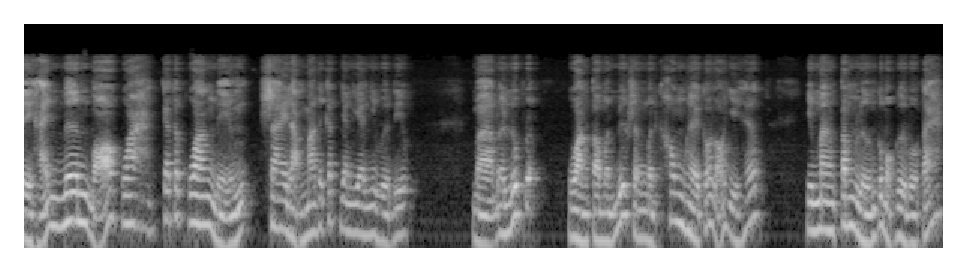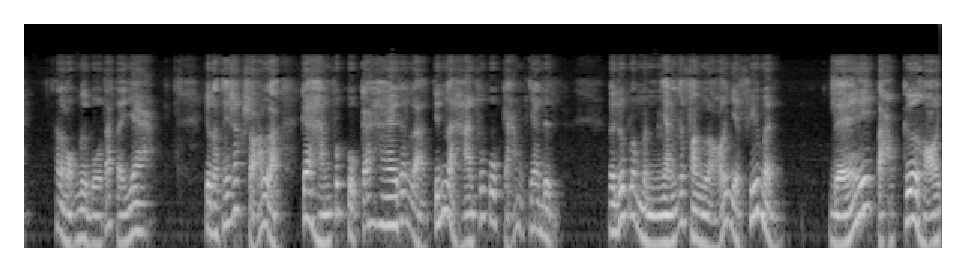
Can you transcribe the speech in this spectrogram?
Thì hãy nên bỏ qua các cái quan niệm sai lầm mang tới cách dân gian như vừa điêu mà đôi lúc đó hoàn toàn mình biết rằng mình không hề có lỗi gì hết nhưng mang tâm lượng của một người bồ tát hay là một người bồ tát tại gia chúng ta thấy rất rõ là cái hạnh phúc của cả hai đó là chính là hạnh phúc của cả một gia đình. Rồi lúc đó mình nhận cái phần lỗi về phía mình để tạo cơ hội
